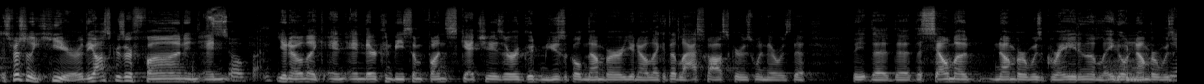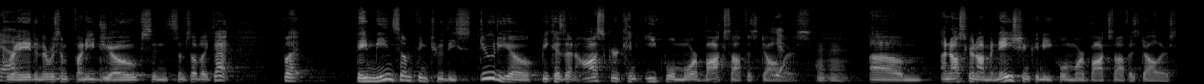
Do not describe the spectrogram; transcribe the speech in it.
especially here, the Oscars are fun and, and So fun. you know, like and, and there can be some fun sketches or a good musical number. You know, like at the last Oscars when there was the the the the, the Selma number was great and the Lego number was Yeah. great and there were some funny jokes and some stuff like that. But they mean something to the studio because an Oscar can equal more box office dollars. Um, an Oscar nomination can equal more box office dollars.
